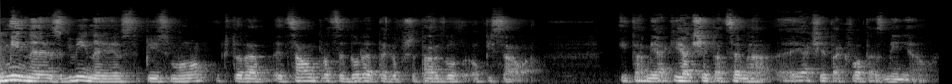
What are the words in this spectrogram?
gminy, z gminy jest pismo, która całą procedurę tego przetargu opisała. I tam jak, jak się ta cena, jak się ta kwota zmieniała.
